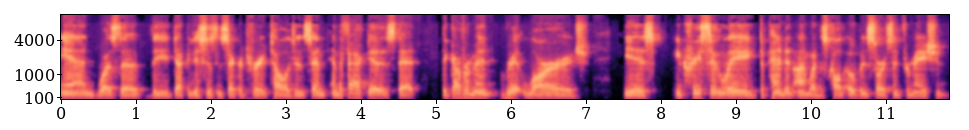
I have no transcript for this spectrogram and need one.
and was the, the Deputy Assistant Secretary of Intelligence. And, and the fact is that the government writ large is increasingly dependent on what is called open source information.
